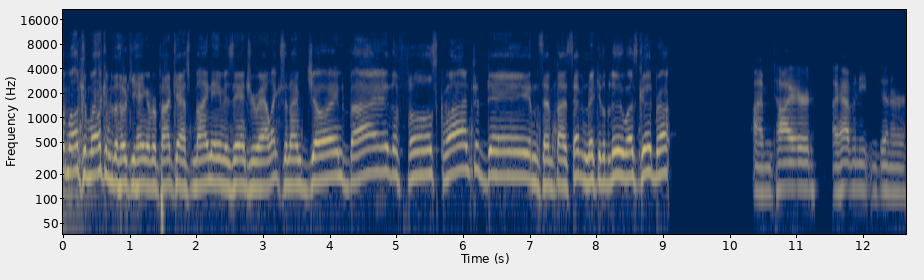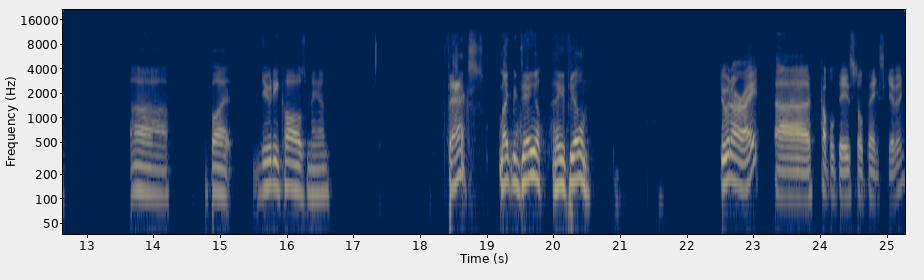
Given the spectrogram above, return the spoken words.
Welcome, welcome, welcome to the Hokie Hangover Podcast. My name is Andrew Alex, and I'm joined by the full squad today in the 757. Ricky the Blue, what's good, bro? I'm tired. I haven't eaten dinner. Uh, but duty calls, man. Facts. Mike McDaniel, how you feeling? Doing all right. A uh, couple days till Thanksgiving,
